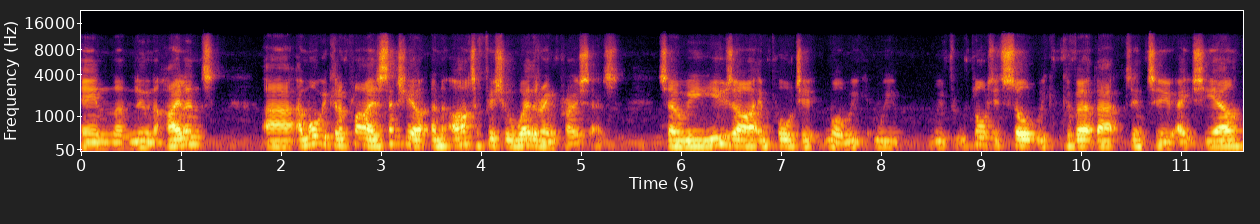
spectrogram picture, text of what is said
in the lunar highlands, uh, and what we can apply is essentially an artificial weathering process. So we use our imported, well, we, we, we've imported salt, we can convert that into HCl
